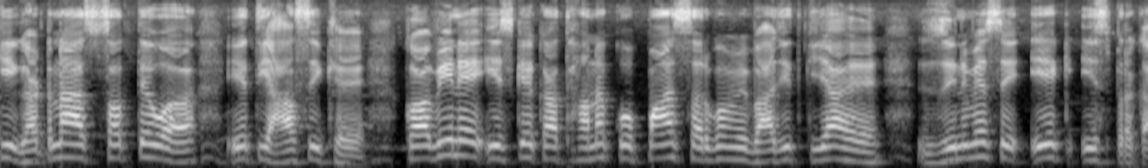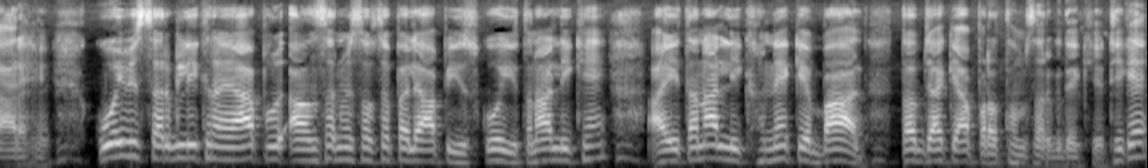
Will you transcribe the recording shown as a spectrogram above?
की घटना सत्य व ऐतिहासिक है। कवि ने इसके कथानक को पाँच सर्गों में विभाजित किया है, जिनमें से एक इस प्रकार है। कोई भी सर्ग लिख रहे हैं, आप आंसर में सबसे पहले आप इसको इतना लिखें और इतना लिखने के बाद तब जाके आप प्रथम सर्ग देखिए, ठीक है?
